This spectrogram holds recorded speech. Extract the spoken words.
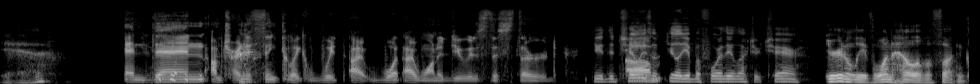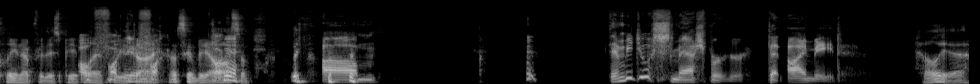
Yeah. And then I'm trying to think like what I what I want to do is this third. Dude, the Chili's will Um, kill you before the electric chair. You're gonna leave one hell of a fucking cleanup for these people Oh, after fuck you yeah, die. fuck- That's gonna be awesome. Um then we do a smash burger that I made. Hell yeah.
